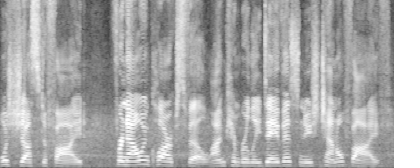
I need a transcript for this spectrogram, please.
was justified. For now in Clarksville, I'm Kimberly Davis, News Channel 5.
